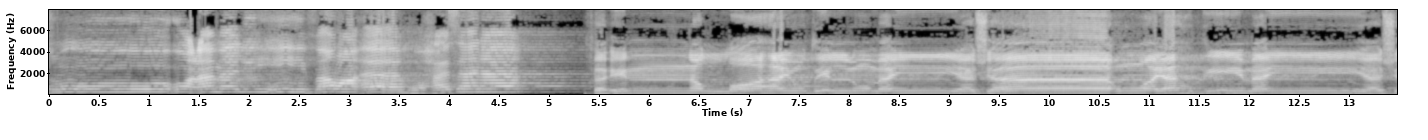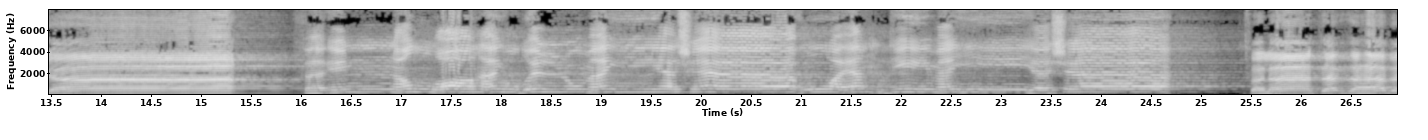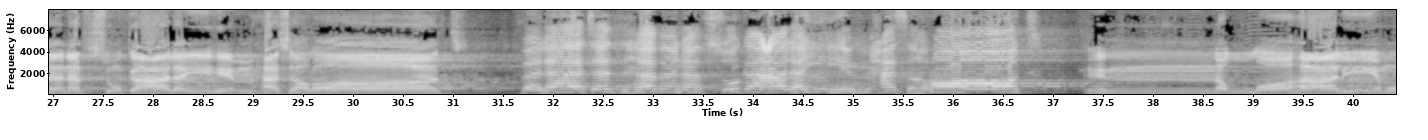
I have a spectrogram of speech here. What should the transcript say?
سوء عمله فرآه حسنا فإن الله يضل من يشاء ويهدي من يشاء فإن الله يضل من يشاء ويهدي من يشاء. فلا تذهب نفسك عليهم حسرات. فلا تذهب نفسك عليهم حسرات. إن الله عليم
